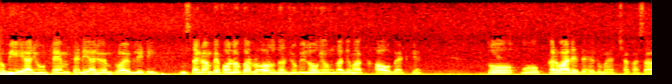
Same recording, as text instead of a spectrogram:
जो भी A R U Temps and A R U employability Instagram पे फॉलो कर लो और उधर जो भी लोग हैं उनका दिमाग खाओ बैठ के तो वो करवा देते हैं तुम्हें अच्छा खासा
